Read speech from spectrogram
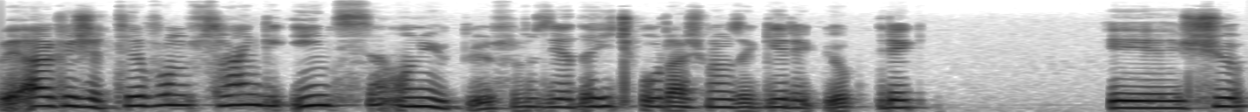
Ve arkadaşlar telefonunuz hangi inçse onu yüklüyorsunuz. Ya da hiç uğraşmanıza gerek yok. Direkt e, şu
